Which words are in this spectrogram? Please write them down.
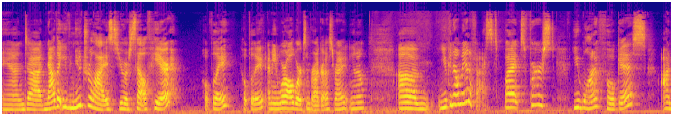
and uh, now that you've neutralized yourself here, hopefully, hopefully, I mean, we're all works in progress, right? You know, um, you can now manifest. But first, you want to focus on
